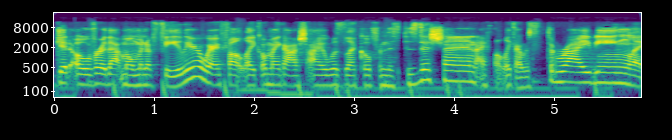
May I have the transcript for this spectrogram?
get over that moment of failure where I felt like, oh my gosh, I was let go from this position. I felt like I was thriving. Like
